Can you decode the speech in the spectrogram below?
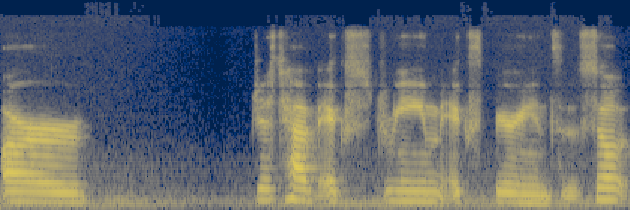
are just have extreme experiences. So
